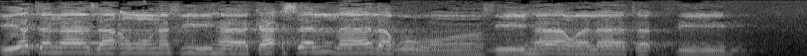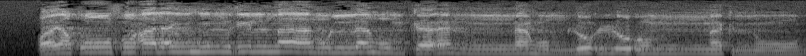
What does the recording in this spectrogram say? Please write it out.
يتنازعون فيها كأسا لا لغو فيها ولا تأثير ويطوف عليهم غلمان لهم كأنهم لؤلؤ مكنون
